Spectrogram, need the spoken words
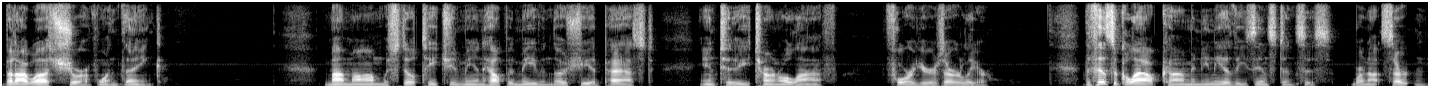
But I was sure of one thing. My mom was still teaching me and helping me even though she had passed into eternal life four years earlier. The physical outcome in any of these instances were not certain,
